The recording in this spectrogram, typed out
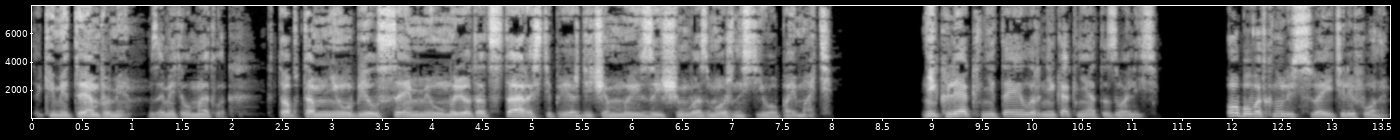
«Такими темпами», — заметил Мэтлок, — «кто б там не убил Сэмми, умрет от старости, прежде чем мы изыщем возможность его поймать». Ни Клег, ни Тейлор никак не отозвались. Оба воткнулись в свои телефоны.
